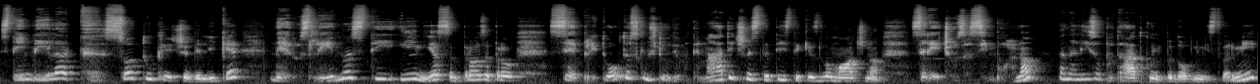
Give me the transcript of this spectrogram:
s tem delati, so tukaj še velike neroslednosti. In jaz sem pravzaprav se pri doktorskem študiju matematične statistike zelo močno srečal za simbolno analizo podatkov in podobnimi stvarmi.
